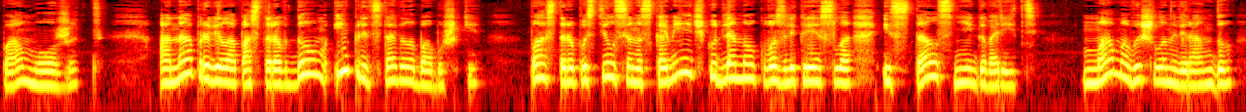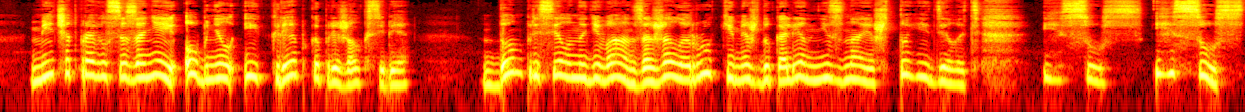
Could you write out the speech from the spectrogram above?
Поможет. Она провела пастора в дом и представила бабушке. Пастор опустился на скамеечку для ног возле кресла и стал с ней говорить. Мама вышла на веранду. Меч отправился за ней, обнял и крепко прижал к себе. Дон присела на диван, зажала руки между колен, не зная, что ей делать. «Иисус! Иисус!»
